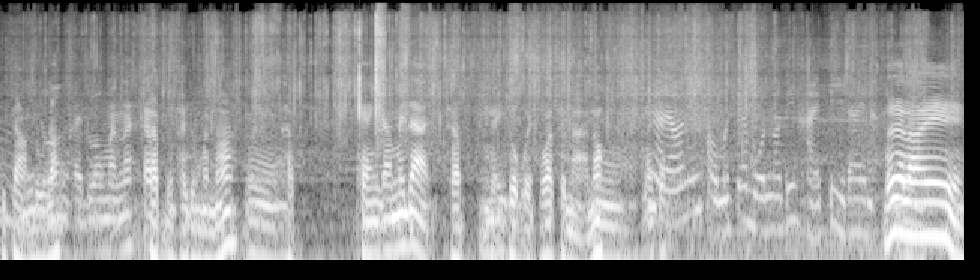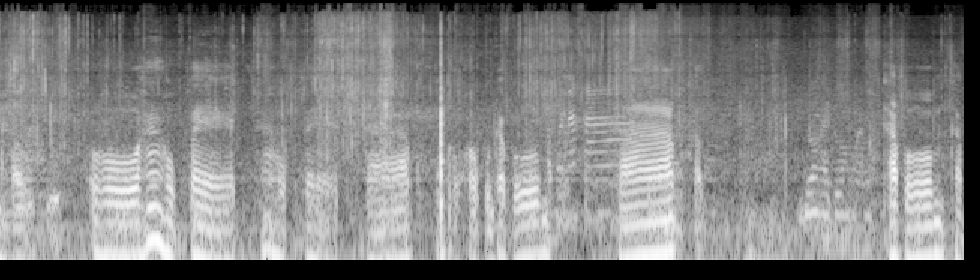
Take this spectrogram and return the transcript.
ติดตามดูเนาะดวงใครดวงมันนะคครัรับบดวงใครดวงมันเนาะอืมครับ แข่งกันไม่ได้ครับแห่งโชคเป็นวาสนาเนาะอืมนี่แล้วนี่เขามาแก้บนเนาะที่ขายตีได้นะเบอร์อะไรเขาโอ้โหห้าหกแปดห้าหกแปดครับ ขอบคุณครับผมขอบคุณนะคะครับครับดวงใครดวงมันครับผมครับ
